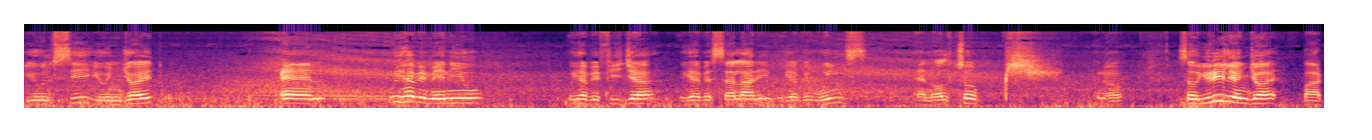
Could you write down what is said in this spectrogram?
You will see you enjoy it. And we have a menu we have a pizza we have a salary we have a wings and also you know. So you really enjoy but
